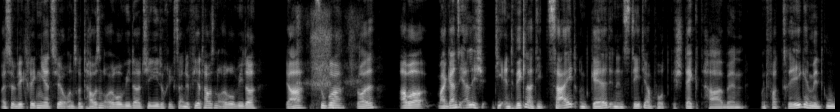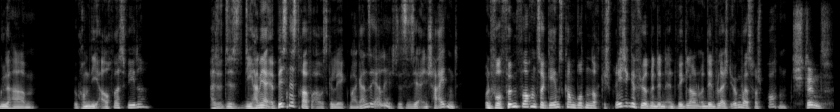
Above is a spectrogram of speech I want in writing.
Weißt du, wir kriegen jetzt hier unsere 1000 Euro wieder. Chigi, du kriegst deine 4000 Euro wieder. Ja, super, toll. Aber mal ganz ehrlich, die Entwickler, die Zeit und Geld in den Stadia-Port gesteckt haben und Verträge mit Google haben, bekommen die auch was wieder? Also das, die haben ja ihr Business drauf ausgelegt, mal ganz ehrlich. Das ist ja entscheidend. Und vor fünf Wochen zur Gamescom wurden noch Gespräche geführt mit den Entwicklern und denen vielleicht irgendwas versprochen. Stimmt.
